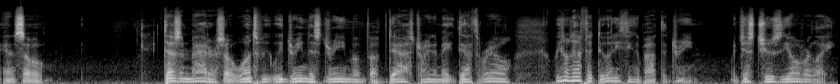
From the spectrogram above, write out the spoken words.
And so doesn't matter. So once we, we dream this dream of, of death, trying to make death real, we don't have to do anything about the dream. We just choose the overlay.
